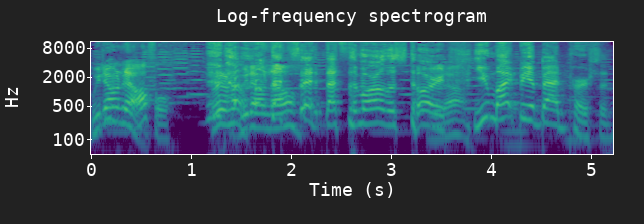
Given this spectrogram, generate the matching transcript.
We don't know. Awful. We don't know. We don't know. That's it. That's the moral of the story. You. You might be a bad person.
